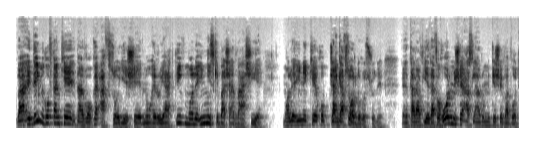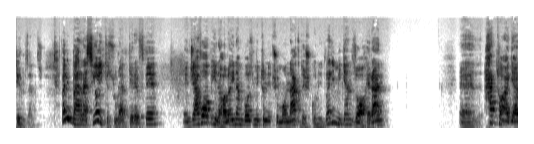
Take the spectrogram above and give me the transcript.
و ادعی می‌گفتن که در واقع افزایش نوع ریاکتیو مال این نیست که بشر وحشیه. مال اینه که خب جنگ افزار درست شده. طرف یه دفعه هول میشه اصل رو می‌کشه و واتیر می‌زنه ولی بررسی هایی که صورت گرفته جواب اینه. حالا اینم باز می‌تونید شما نقدش کنید. ولی میگن ظاهرا حتی اگر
